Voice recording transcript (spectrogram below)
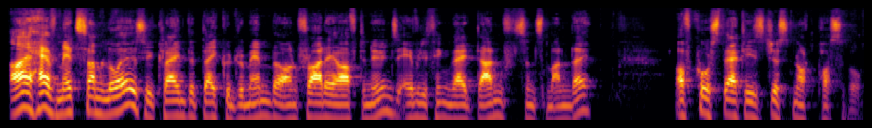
I have met some lawyers who claimed that they could remember on Friday afternoons everything they'd done since Monday. Of course, that is just not possible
